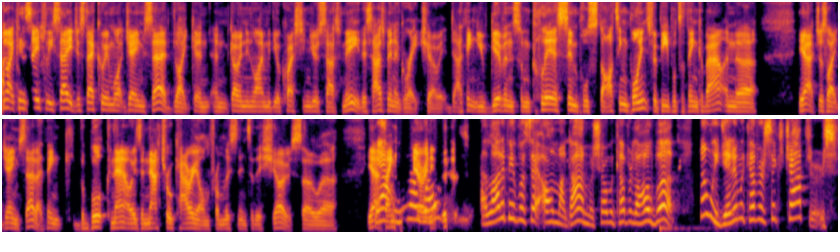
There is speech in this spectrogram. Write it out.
no, I can safely say, just echoing what James said, like, and, and going in line with your question you just asked me, this has been a great show. It, I think you've given some clear, simple starting points for people to think about. And uh, yeah, just like James said, I think the book now is a natural carry on from listening to this show. So uh, yeah, Yeah, thank you you for know sharing it what? with us. a lot of people say, "Oh my God, Michelle, we covered the whole book." No, we didn't. We covered six chapters.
